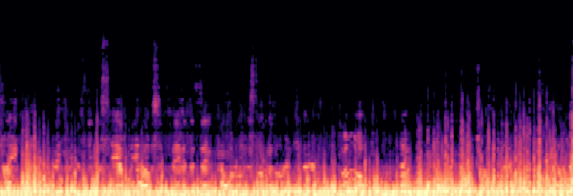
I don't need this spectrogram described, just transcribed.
straight left of it, you can see the Stanley House. It's painted the same color on the side of the ridge there. Oh, That would be right just back of the Stanley.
